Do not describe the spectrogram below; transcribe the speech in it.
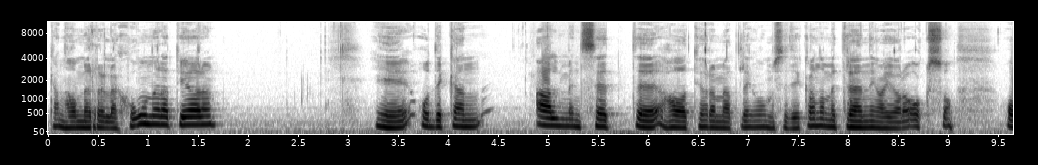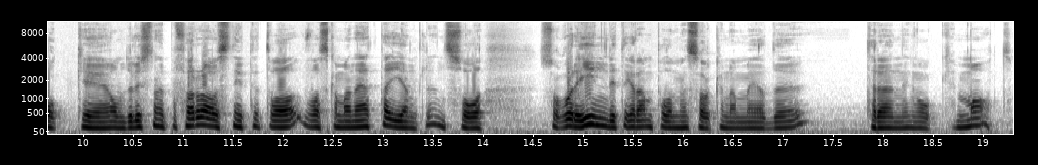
Kan ha med relationer att göra. Eh, och det kan allmänt sett eh, ha att göra med att lägga om sig. Det kan ha med träning att göra också. Och eh, om du lyssnade på förra avsnittet, vad, vad ska man äta egentligen? Så, så går det in lite grann på de här sakerna med eh, träning och mat.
